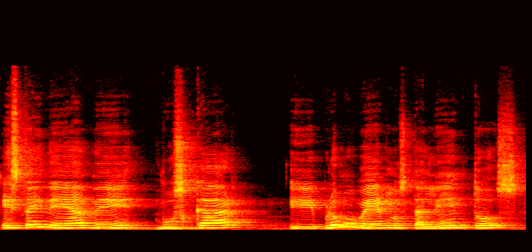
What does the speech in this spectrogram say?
esta idea de buscar eh, promover los talentos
